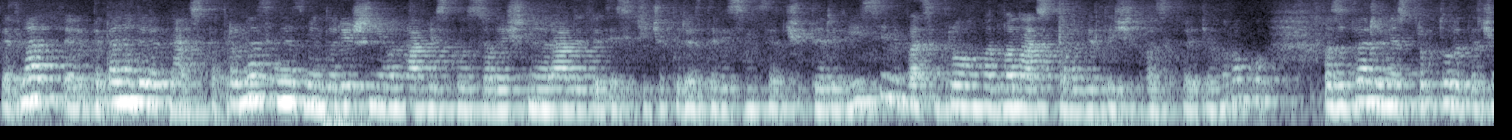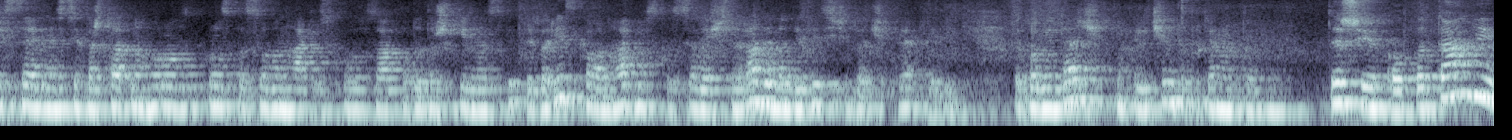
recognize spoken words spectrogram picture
Питання 19. Про внесення змін до рішення Вангардівської селищної ради 2484-8 від 22.12.2023 року про затвердження структури та чисельності та штатного роз- розпису Вангардівського закладу дошкільної освіти Борізька Вангардівської селищної ради на 2024 рік. Доповідач Михайліченко Тетяна Анатоліївна. Теж є клопотання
